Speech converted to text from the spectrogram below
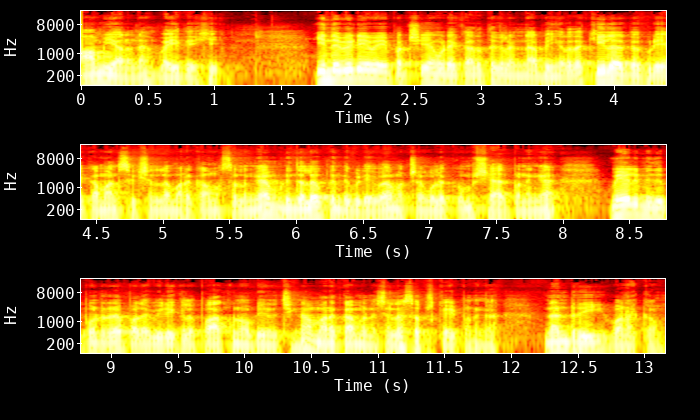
மாமியாரான வைதேகி. இந்த வீடியோவை பற்றிய உங்களுடைய கருத்துக்கள் என்ன அப்படிங்கிறத கீழே இருக்கக்கூடிய கமெண்ட் செக்ஷனில் மறக்காமல் சொல்லுங்கள் முடிந்த அளவுக்கு இந்த வீடியோவை மற்றவங்களுக்கும் ஷேர் பண்ணுங்கள் மேலும் இது போன்ற பல வீடியோக்களை பார்க்கணும் அப்படின்னு வச்சிங்கன்னா மறக்காமல் சேனலை சப்ஸ்கிரைப் பண்ணுங்கள் நன்றி வணக்கம்.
